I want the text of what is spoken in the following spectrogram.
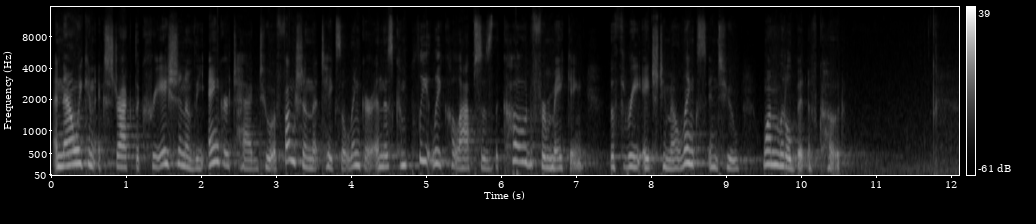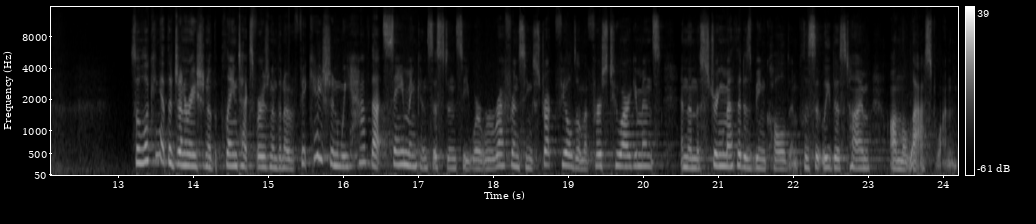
And now we can extract the creation of the anchor tag to a function that takes a linker, and this completely collapses the code for making the three HTML links into one little bit of code. So looking at the generation of the plain text version of the notification, we have that same inconsistency where we're referencing struct fields on the first two arguments, and then the string method is being called implicitly this time on the last one.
